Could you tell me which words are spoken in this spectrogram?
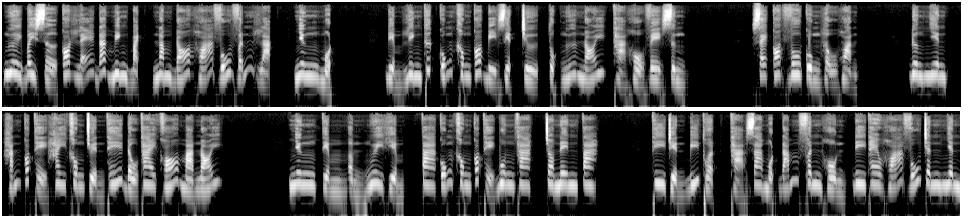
Ngươi bây giờ có lẽ đã minh bạch năm đó hóa vũ vẫn lạc, nhưng một điểm linh thức cũng không có bị diệt trừ tục ngữ nói thả hổ về rừng. Sẽ có vô cùng hậu hoạn Đương nhiên, hắn có thể hay không chuyển thế đầu thai khó mà nói. Nhưng tiềm ẩn nguy hiểm, ta cũng không có thể buông tha, cho nên ta thi triển bí thuật, thả ra một đám phân hồn đi theo hóa vũ chân nhân.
